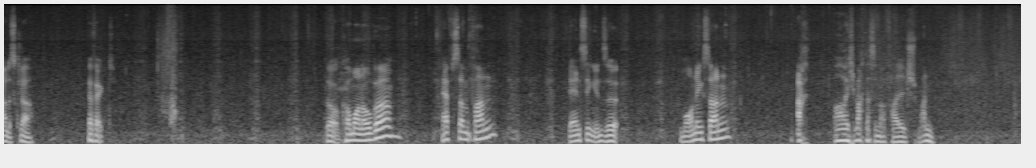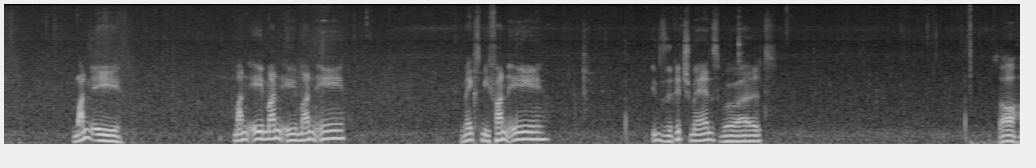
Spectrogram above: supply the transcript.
Alles klar. Perfekt. So, come on over. Have some fun. Dancing in the morning sun. Ach, oh, ich mach das immer falsch. Mann. Mann, eh. Mann, eh, Mann, eh, Mann, eh. Makes me fun, eh. In the rich man's world. So.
